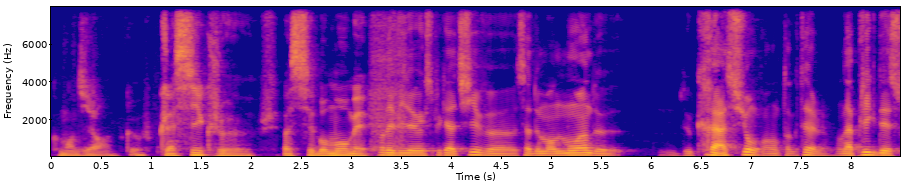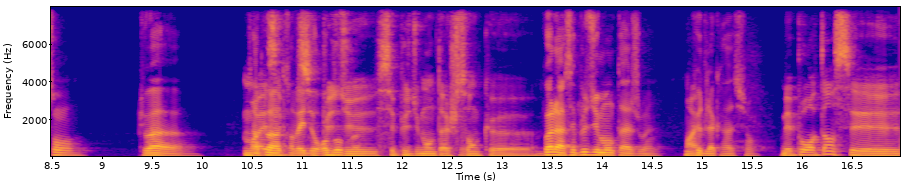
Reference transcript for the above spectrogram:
comment dire, classiques. Je, je sais pas si c'est le bon mot, mais Pour des vidéos explicatives, euh, ça demande moins de, de création en tant que tel. On applique des sons, tu vois. C'est un peu un travail de robot, C'est plus du montage son que, Voilà, c'est plus du montage, ouais, Ouais. que de la création. Mais pour autant, c'est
